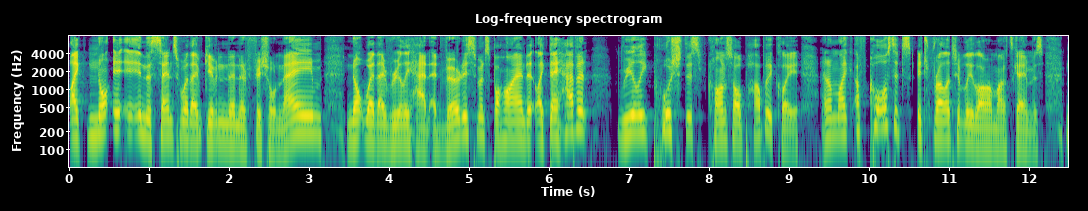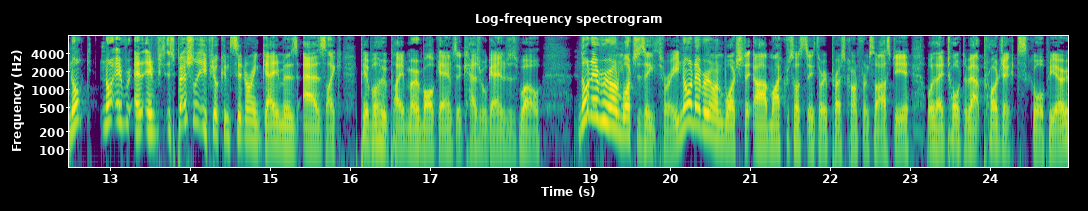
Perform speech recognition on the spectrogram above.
like not in the sense where they've given it an official name, not where they've really had advertisements behind it. Like they haven't really pushed this console publicly. And I'm like, of course it's it's relatively low amongst gamers. Not not every and if, especially if you're considering gamers as like people who play mobile games and casual games as well. Not everyone watches E3. Not everyone watched uh, Microsoft's E3 press conference last year where they talked about Project Scorpio.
